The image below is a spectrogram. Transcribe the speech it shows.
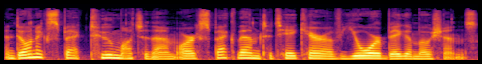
and don't expect too much of them or expect them to take care of your big emotions.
